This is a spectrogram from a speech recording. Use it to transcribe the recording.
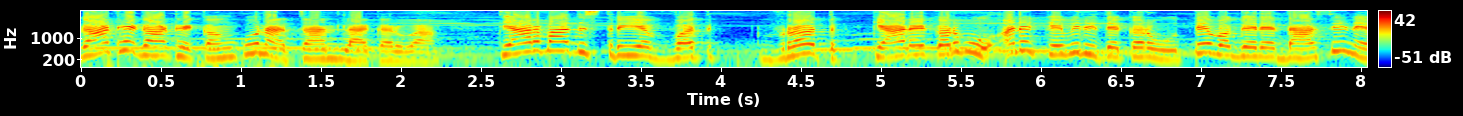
ગાંઠે ગાંઠે કંકુના ચાંદલા કરવા. ત્યારબાદ સ્ત્રીએ વ્રત વ્રત ક્યારે કરવું અને કેવી રીતે કરવું તે વગેરે દાસીને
